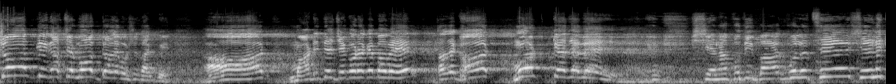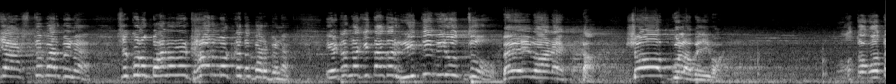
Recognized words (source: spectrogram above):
চোখকে গাছের মগ ডালে বসে থাকবে। আর মাটিতে যে করাকে পাবে তাদের ঘাট মটকে দেবে। সেনাপতি বাঘ বলেছে সে নাকি আসতে পারবে না। সে কোনো বানরের ঘাড় মটকাতে পারবে না। এটা নাকি তাদের রীতি বিরুদ্ধ বেইমান একটা। সবগুলা বেইমান। অত কত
